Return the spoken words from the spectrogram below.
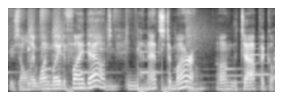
There's only one way to find out, and that's tomorrow on The Topical.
